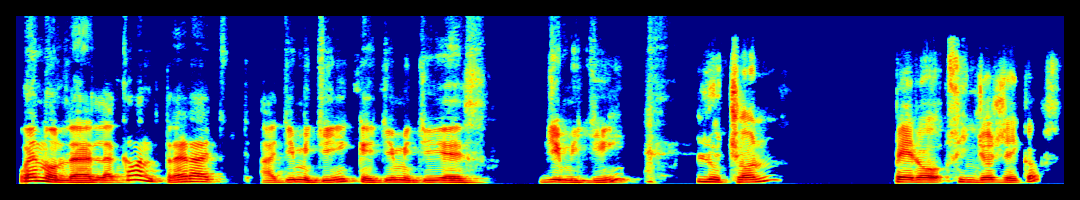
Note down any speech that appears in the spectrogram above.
bueno, le, le acaban de traer a, a Jimmy G, que Jimmy G es Jimmy G. Luchón, pero sin Josh Jacobs.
